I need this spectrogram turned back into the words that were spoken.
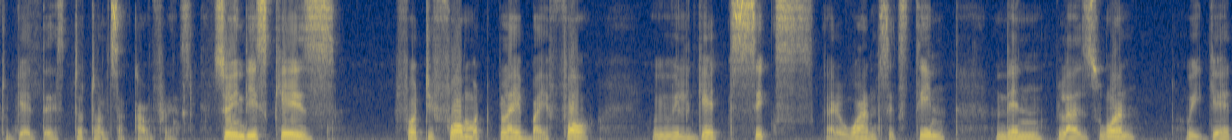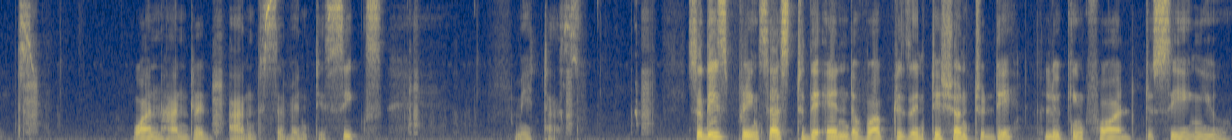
to get the total circumference. So in this case 44 multiplied by 4 we will get 6 carry 1 16 then plus 1 we get 176 meters. So this brings us to the end of our presentation today. Looking forward to seeing you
